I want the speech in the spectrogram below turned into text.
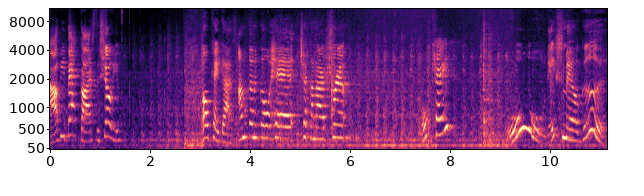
I'll be back guys to show you. Okay guys, I'm gonna go ahead, check on our shrimp. Okay. Ooh, they smell good.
